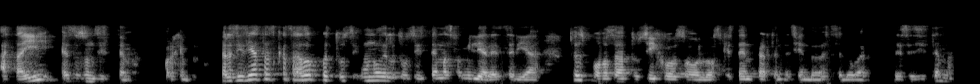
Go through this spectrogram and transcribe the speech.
hasta ahí, eso es un sistema, por ejemplo. Pero si ya estás casado, pues uno de tus sistemas familiares sería tu esposa, tus hijos o los que estén perteneciendo a ese lugar ese sistema.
